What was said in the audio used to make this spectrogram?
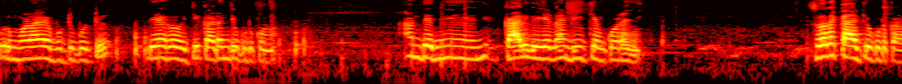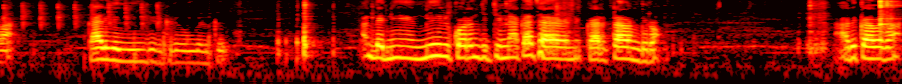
ஒரு மிளகாய புட்டு போட்டு வேக வச்சு கடைஞ்சி கொடுக்கணும். அந்த நீ காலிகையெல்லாம் வீக்கம் குறையும். சுரக்காய்ச்சி கொடுக்கலாம். காலுகை வீங்கி இருக்கிறவங்களுக்கு அந்த நீ நீர் குறைஞ்சிச்சின்னாக்கா ச கரெக்டாக வந்துடும் அதுக்காக தான்.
